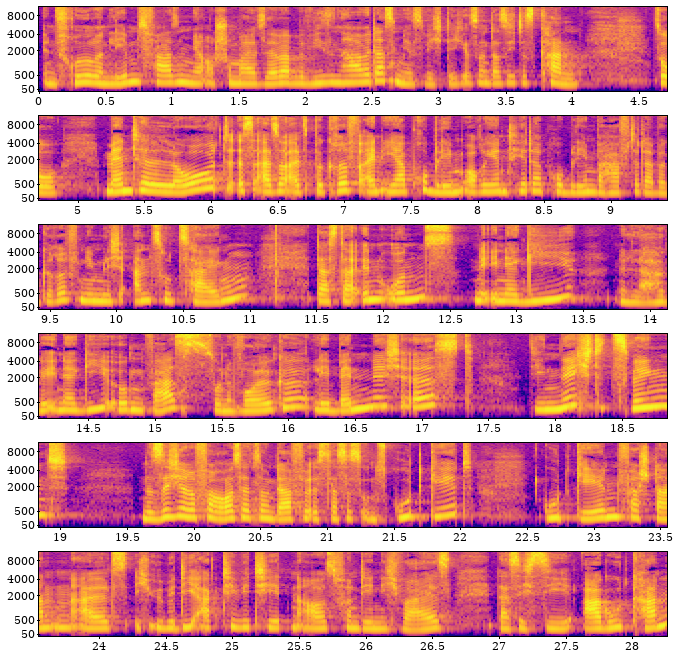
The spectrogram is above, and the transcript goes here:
in früheren Lebensphasen mir auch schon mal selber bewiesen habe, dass mir es wichtig ist und dass ich das kann. So, Mental Load ist also als Begriff ein eher problemorientierter, problembehafteter Begriff, nämlich anzuzeigen, dass da in uns eine Energie, eine Lageenergie, irgendwas, so eine Wolke lebendig ist, die nicht zwingend eine sichere Voraussetzung dafür ist, dass es uns gut geht gut gehen verstanden als ich übe die Aktivitäten aus, von denen ich weiß, dass ich sie A gut kann.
